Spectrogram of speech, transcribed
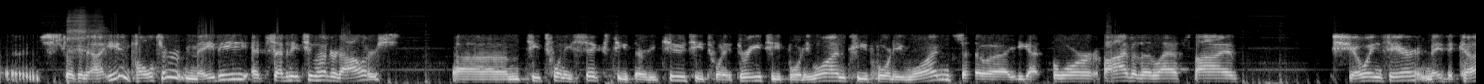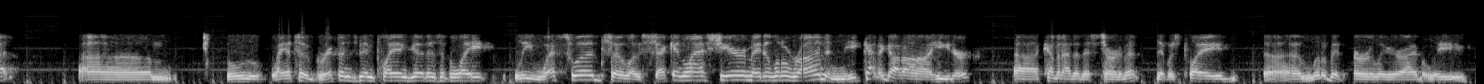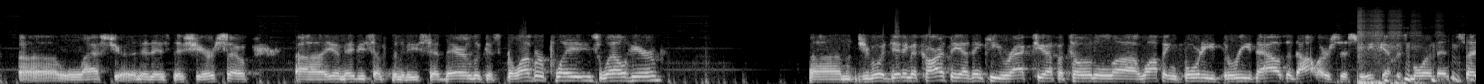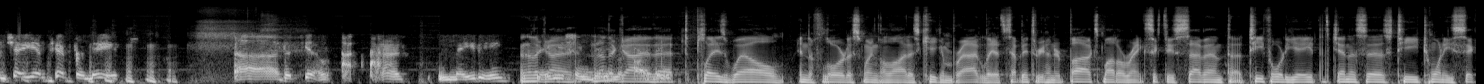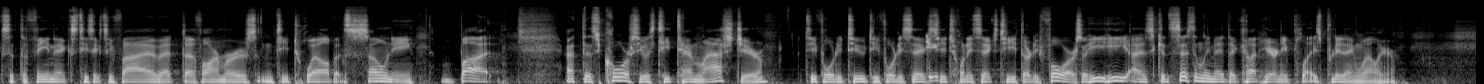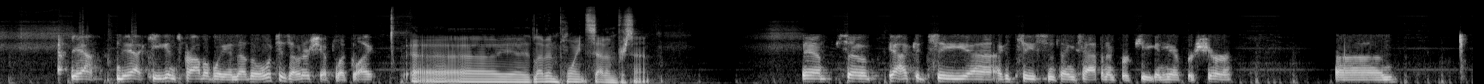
uh, Ian Poulter maybe at seventy two hundred dollars um, T26, T32, T23, T41, T41. So uh, you got four, five of the last five showings here and made the cut. Um, Lanto Griffin's been playing good as of late. Lee Westwood, solo second last year, made a little run, and he kind of got on a heater uh, coming out of this tournament that was played uh, a little bit earlier, I believe, uh, last year than it is this year. So uh, you know, maybe something to be said there. Lucas Glover plays well here. Um, your boy Denny McCarthy, I think he racked you up a total uh, whopping forty three thousand dollars this week. That was more than Sungjae Im did for me. Uh, but you know, I, I, maybe another maybe guy, another guy that plays well in the Florida swing a lot is Keegan Bradley at seventy three hundred bucks. Model rank sixty seventh. Uh, T forty eight at Genesis. T twenty six at the Phoenix. T sixty five at the Farmers. And T twelve at Sony. But at this course, he was T ten last year. T42, T46, T26, T34. So he he has consistently made the cut here, and he plays pretty dang well here. Yeah, yeah. Keegan's probably another. One. What's his ownership look like? Uh, yeah, eleven point seven percent. Yeah. So yeah, I could see uh, I could see some things happening for Keegan here for sure. Um,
